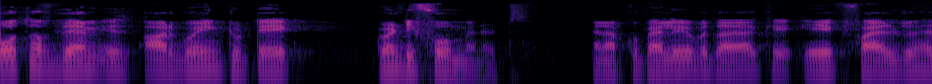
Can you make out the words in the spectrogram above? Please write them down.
both of them are going to take twenty four minutes میں نے آپ کو پہلے بھی بتایا کہ ایک فائل جو ہے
